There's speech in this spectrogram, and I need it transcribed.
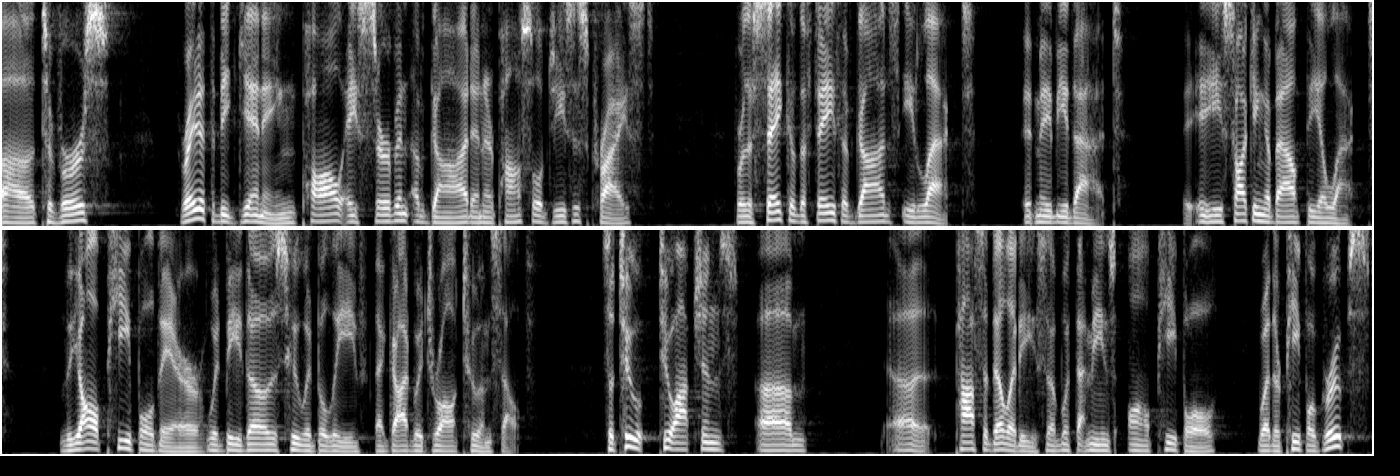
uh, to verse right at the beginning Paul, a servant of God and an apostle of Jesus Christ, for the sake of the faith of God's elect. It may be that. He's talking about the elect. The all people there would be those who would believe that God would draw to himself. So, two, two options, um, uh, possibilities of what that means all people, whether people groups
